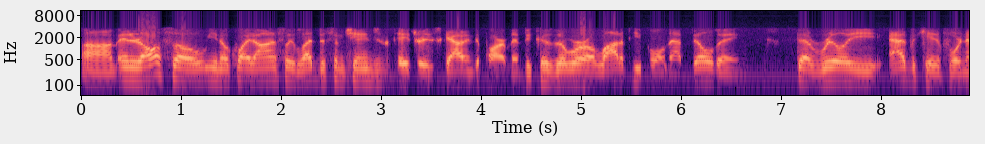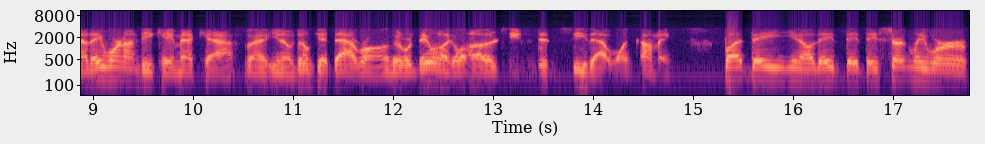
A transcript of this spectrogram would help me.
Um, and it also, you know, quite honestly, led to some change in the Patriots scouting department because there were a lot of people in that building that really advocated for. Now they weren't on DK Metcalf, but you know, don't get that wrong. They were they were like a lot of other teams and didn't see that one coming. But they, you know, they they, they certainly were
